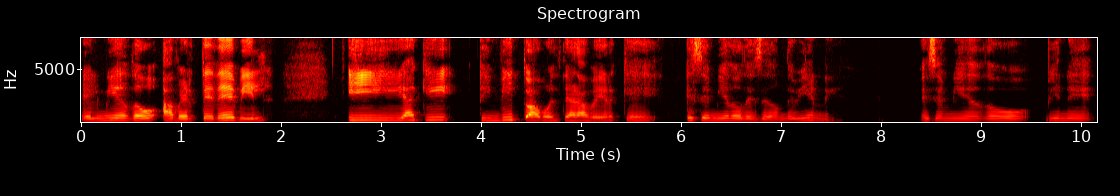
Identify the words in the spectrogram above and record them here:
el miedo a verte débil. Y aquí te invito a voltear a ver que ese miedo desde dónde viene. Ese miedo viene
